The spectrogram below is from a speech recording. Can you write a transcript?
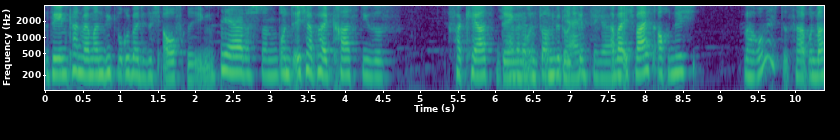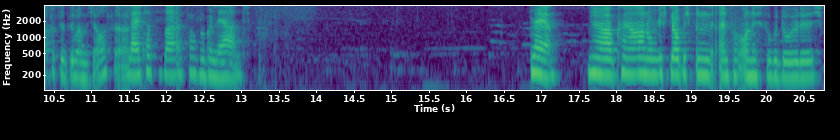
sehen kann, wenn man sieht, worüber die sich aufregen. ja, das stimmt. Und ich habe halt krass dieses Verkehrsding Ja, und Ungeduldsding. Aber ich weiß auch nicht, warum ich das habe und was das jetzt über mich aussagt. Vielleicht hast du es einfach so gelernt. Naja, Ja, keine Ahnung. Ich glaube, ich bin einfach auch nicht so geduldig.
